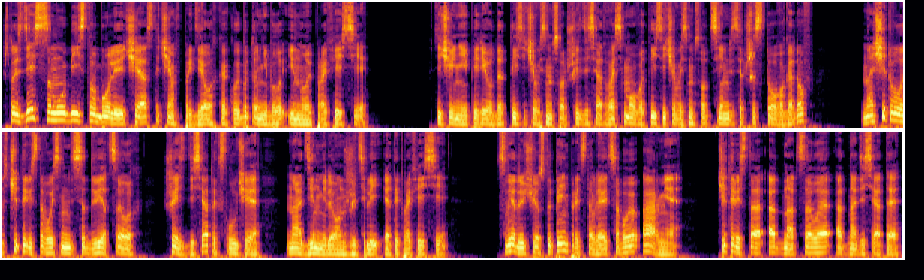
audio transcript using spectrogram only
что здесь самоубийство более часто, чем в пределах какой бы то ни было иной профессии. В течение периода 1868-1876 годов насчитывалось 482,6 случая на 1 миллион жителей этой профессии – Следующую ступень представляет собой армия – 401,1,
